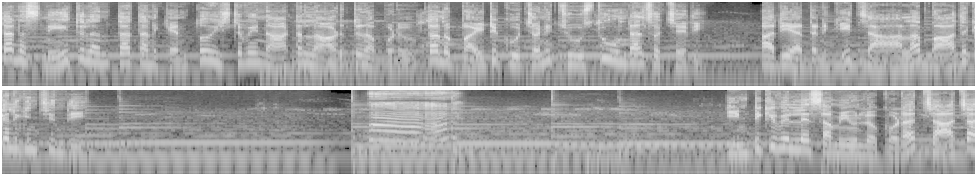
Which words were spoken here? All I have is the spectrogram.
తన స్నేహితులంతా తనకెంతో ఇష్టమైన ఆటలను ఆడుతున్నప్పుడు తను బయట కూర్చొని చూస్తూ ఉండాల్సి వచ్చేది అది అతనికి చాలా బాధ కలిగించింది. ఇంటికి వెళ్ళే సమయంలో కూడా చాచా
